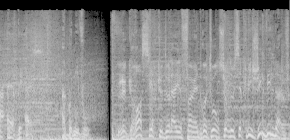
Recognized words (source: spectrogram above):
à RDS. Abonnez-vous. Le grand cirque de la F1 est de retour sur le circuit Gilles Villeneuve.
